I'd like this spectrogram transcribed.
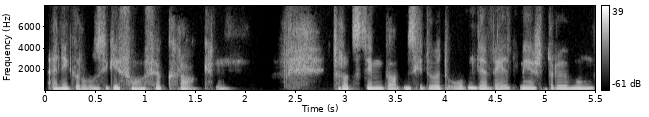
eine große Gefahr für Kraken. Trotzdem gaben sie dort oben der Weltmeerströmung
